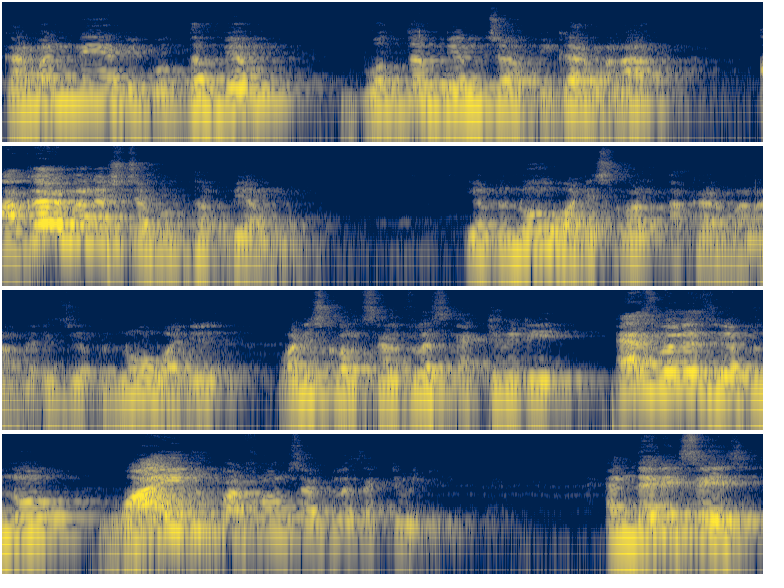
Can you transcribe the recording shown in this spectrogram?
karmanye api buddhavyam, buddhavyam cha vikarmana, akarmanascha buddhavyam. You have to know what is called akarmana. That is, you have to know what is, what is called selfless activity, as well as you have to know why to perform selfless activity. And then it says,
